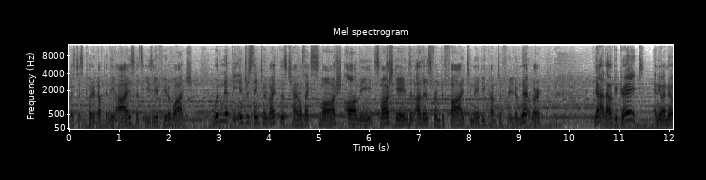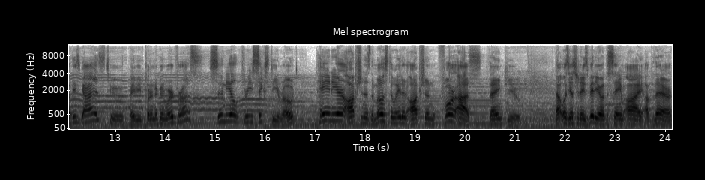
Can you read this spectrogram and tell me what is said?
let's just put it up in the eye so it's easier for you to watch. wouldn't it be interesting to invite those channels like Smosh, Ami, Smosh Games, and others from Defy to maybe come to Freedom Network? Yeah, that would be great. Anyone know these guys to maybe put in a good word for us? Sunil360 wrote, Payoneer option is the most awaited option for us. Thank you. That was yesterday's video, the same eye up there,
